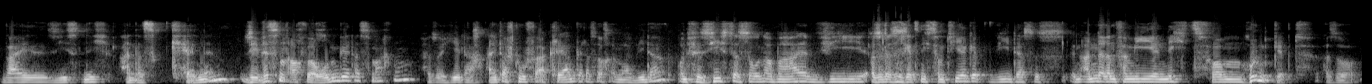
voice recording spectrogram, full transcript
weil sie es nicht anders kennen. Sie wissen auch, warum wir das machen. Also je nach Altersstufe erklären wir das auch immer wieder. Und für sie ist das so normal wie, also dass es jetzt nichts zum Tier gibt, wie dass es in anderen Familien nichts vom Hund gibt. Also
